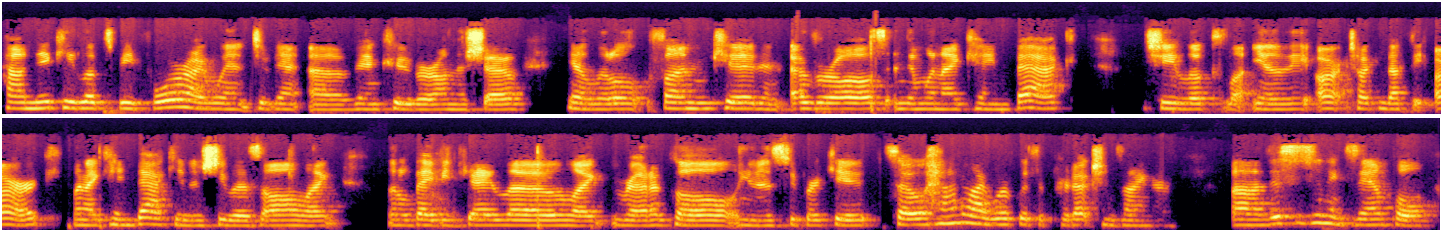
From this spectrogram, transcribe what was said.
how Nikki looked before I went to Van, uh, Vancouver on the show. you know, little fun kid in overalls. And then when I came back, she looked like, you know, the art, talking about the arc. When I came back, you know, she was all like little baby J Lo, like radical, you know, super cute. So how do I work with the production designer? Uh, this is an example.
